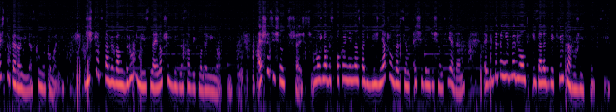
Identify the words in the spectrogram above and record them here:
Cześć, tu Karolina z Kumu Komani. Dziś przedstawię Wam drugi z najnowszych biznesowych modeli Nokii. E66 można by spokojnie nazwać bliźniaczą wersją E71, gdyby nie wygląd i zaledwie kilka różnych funkcji.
